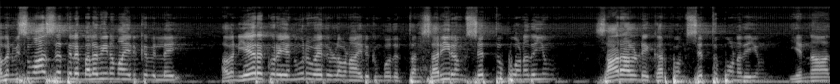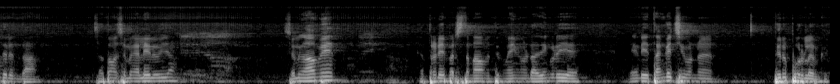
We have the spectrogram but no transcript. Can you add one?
அவன் விசுவாசத்தில் பலவீனமாக இருக்கவில்லை அவன் ஏறக்குறைய நூறு வயது இருக்கும்போது தன் சரீரம் செத்து போனதையும் சாராளுடைய கற்பம் செத்து போனதையும் எண்ணாதிருந்தான். சத்தமா சொல்லுங்க அல்லேலூயா சொல்லுங்க ஆமே கர்த்தருடைய பரிசு நாமத்துக்கு மகிமை உண்டு எங்களுடைய என்னுடைய தங்கச்சி ஒன்று திருப்பூரில் இருக்கு.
